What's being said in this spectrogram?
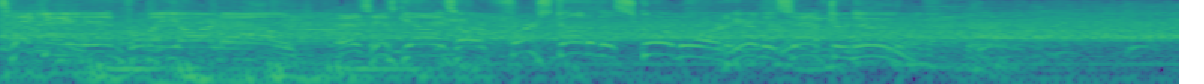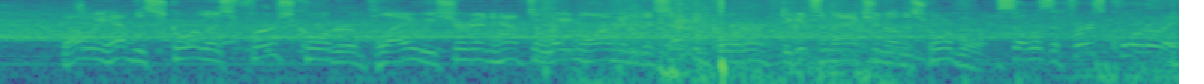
Taking it in from a yard out as his guys are first onto the scoreboard here this afternoon. Well, we had the scoreless first quarter of play. We sure didn't have to wait long into the second quarter to get some action on the scoreboard. So was the first quarter a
